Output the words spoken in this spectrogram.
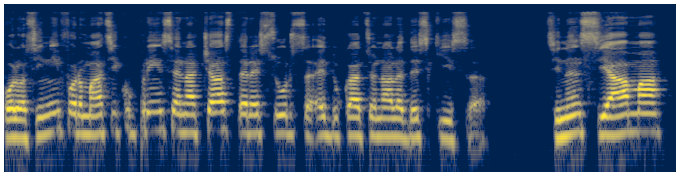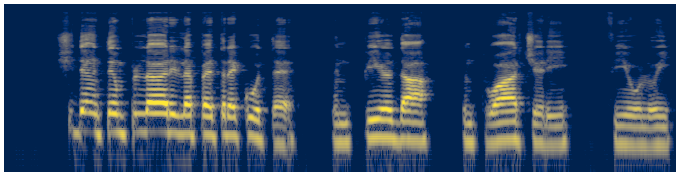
folosind informații cuprinse în această resursă educațională deschisă, ținând seama și de întâmplările petrecute în pilda întoarcerii fiului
